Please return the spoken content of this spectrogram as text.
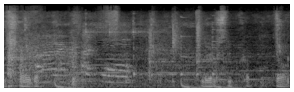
จะใช้แบบเหรียญสิบครับหยอด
